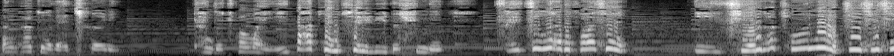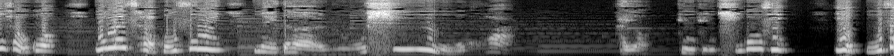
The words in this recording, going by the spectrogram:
当他坐在车里，看着窗外一大片翠绿的树林，才惊讶的发现，以前他从来没有精心欣赏过，原来彩虹森林美得如诗如画。还有，俊俊吃东西也不再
